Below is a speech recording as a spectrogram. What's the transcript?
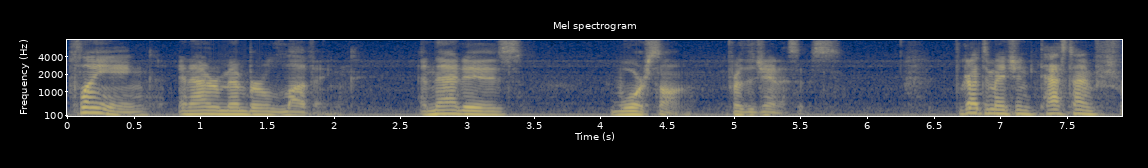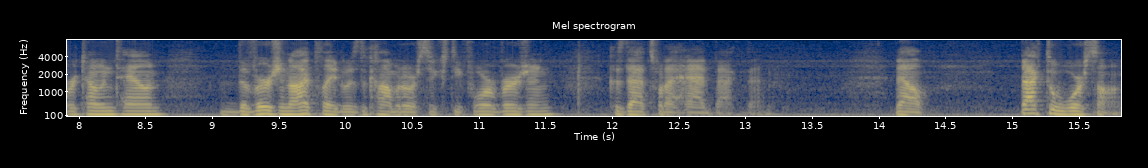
playing and I remember loving, and that is Warsong for the Genesis. Forgot to mention Tass Time for Tonetown. The version I played was the Commodore 64 version because that's what I had back then. Now, back to Warsong.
